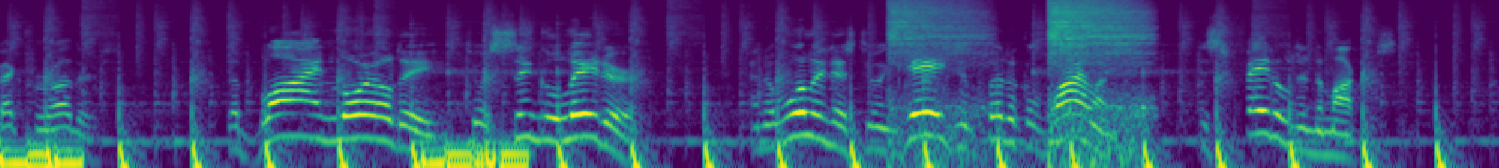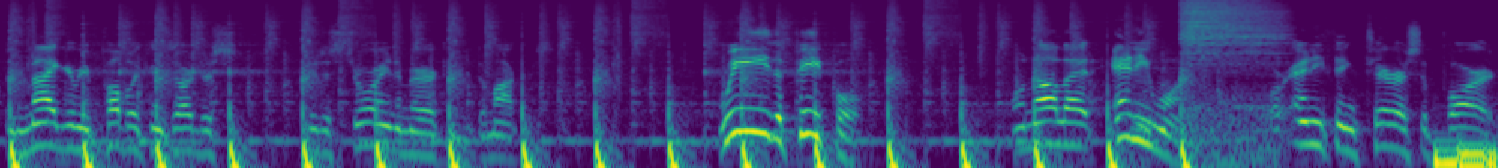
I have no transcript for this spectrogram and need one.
respect for others. The blind loyalty to a single leader and a willingness to engage in political violence is fatal to democracy. The MAGA Republicans are des- destroying American democracy. We, the people, will not let anyone or anything tear us apart.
